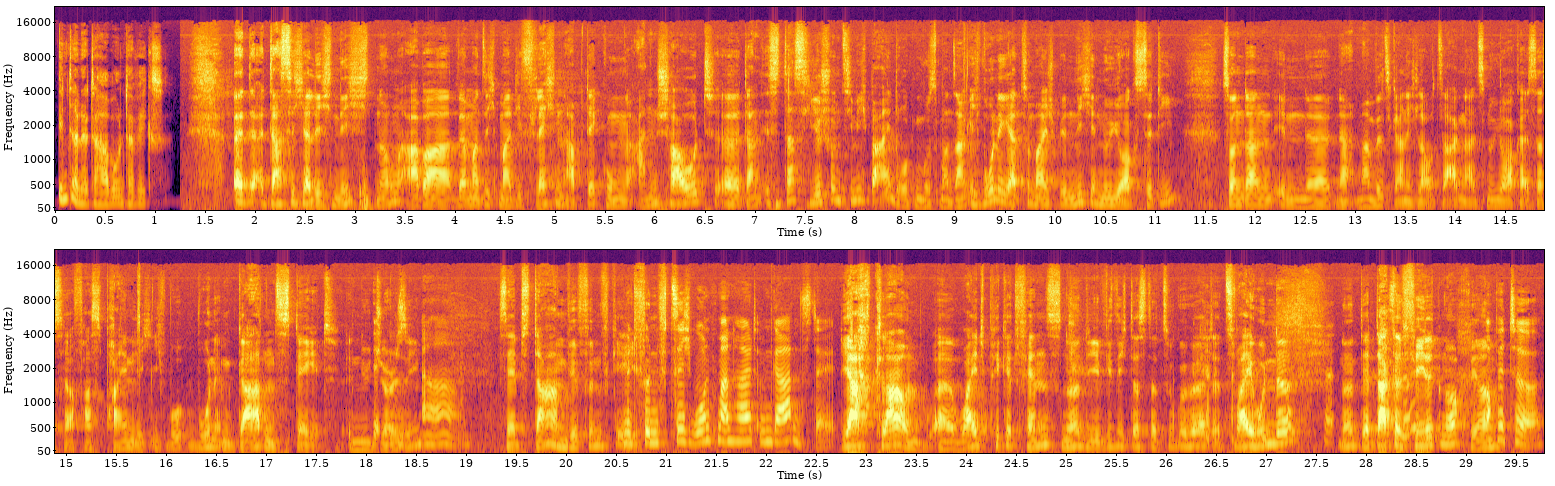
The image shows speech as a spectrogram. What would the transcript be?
Internet habe unterwegs? Äh, das sicherlich nicht, ne? aber wenn man sich mal die Flächenabdeckung anschaut, äh, dann ist das hier schon ziemlich beeindruckend, muss man sagen. Ich wohne ja zum Beispiel nicht in New York City, sondern in, äh, na, man will es gar nicht laut sagen, als New Yorker ist das ja fast peinlich. Ich wohne im Garden State in New Jersey. Ah. Selbst da haben wir 5G. Mit 50 wohnt man halt im Garden State. Ja, klar. Und äh, White Picket Fence, ne, die, wie sich das dazugehört. Äh, zwei Hunde. Ne, der Dackel fehlt noch. Ja. Oh, bitte.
